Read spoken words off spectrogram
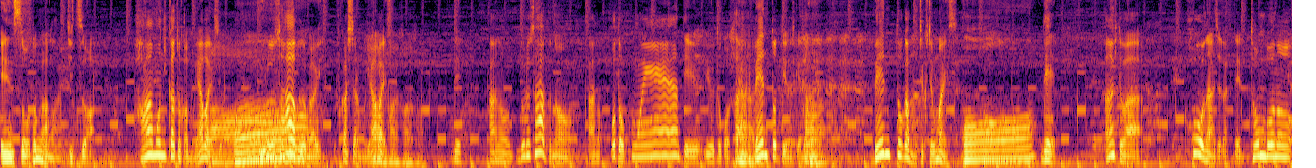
演奏とか実はハーモニカとかもやばいですよ。あブルースハープとか吹かしたらもうやばいですよ。はいはいはいあのブルースハープのあの音をコエーンっていういうところってはいはいあれベントっていうんですけど、はいはいベントがむちゃくちゃうまいですであの人はホーナーじゃなくてトンボの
